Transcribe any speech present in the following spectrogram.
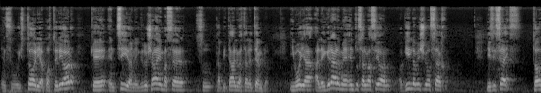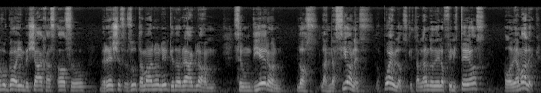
en su historia posterior, que en Zion, en Jerusalén, va a ser su capital y va a estar el templo. Y voy a alegrarme en tu salvación. 16. Se hundieron los, las naciones, los pueblos, que está hablando de los filisteos o de Amalek,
